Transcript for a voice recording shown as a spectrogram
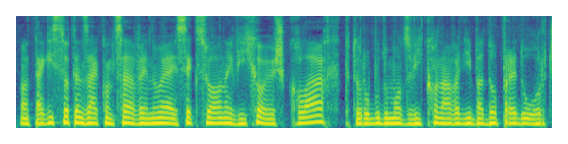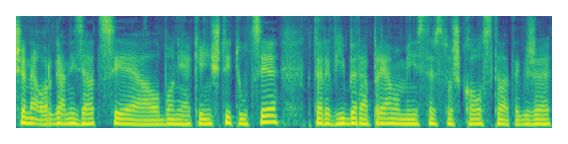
No, takisto ten zákon sa venuje aj sexuálnej výchove v školách, ktorú budú môcť vykonávať iba dopredu určené organizácie alebo nejaké inštitúcie, ktoré vyberá priamo ministerstvo školstva. Takže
